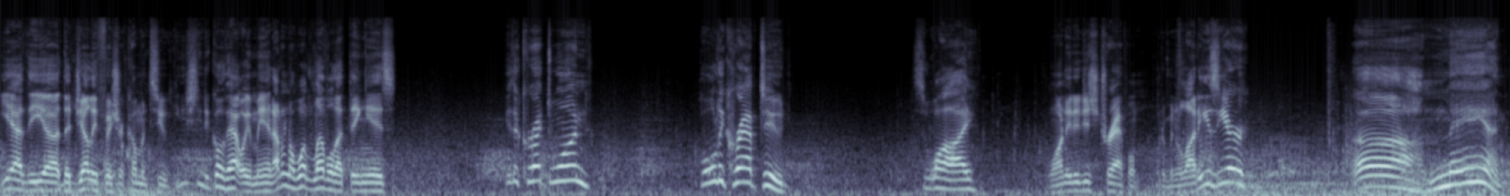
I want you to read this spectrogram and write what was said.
yeah, the uh, the jellyfish are coming too. You just need to go that way, man. I don't know what level that thing is. You the correct one? Holy crap, dude. This is why I wanted to just trap him. Would have been a lot easier. Oh, man.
